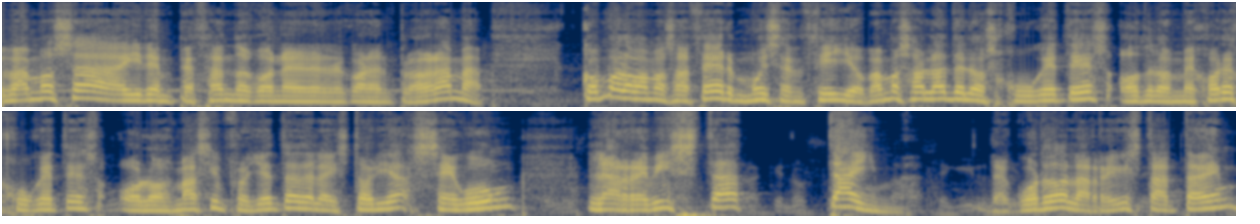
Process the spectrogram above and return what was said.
vamos a ir empezando con el, con el programa. ¿Cómo lo vamos a hacer? Muy sencillo. Vamos a hablar de los juguetes o de los mejores juguetes o los más influyentes de la historia según la revista Time. ¿De acuerdo? La revista Time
